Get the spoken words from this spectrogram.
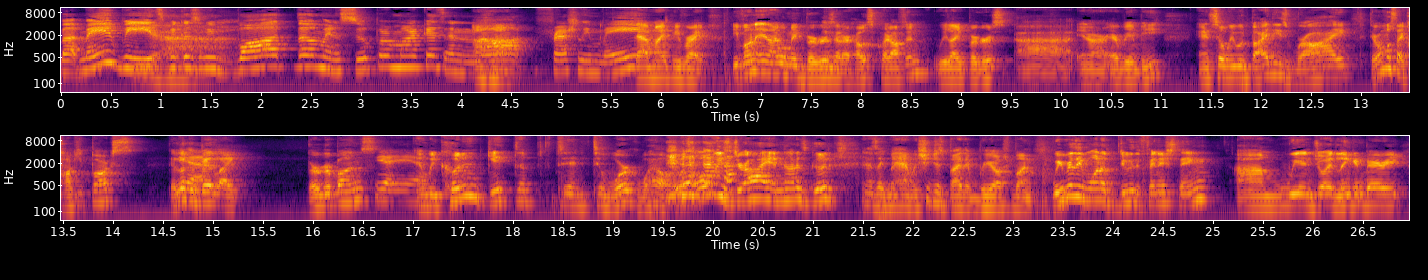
but maybe it's because we bought them in supermarkets and Uh-huh. not freshly made. That might be right. Ivana and I will make burgers at our house quite often. We like burgers uh, in our Airbnb. And so we would buy these rye, they're almost like hockey pucks. They look a bit like burger buns. Yeah, yeah, yeah. And we couldn't get the to, to work well. It was always dry and not as good. And I was like, man, we should just buy the brioche bun. We really want to do the Finnish thing. Um, we enjoyed lingonberry.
